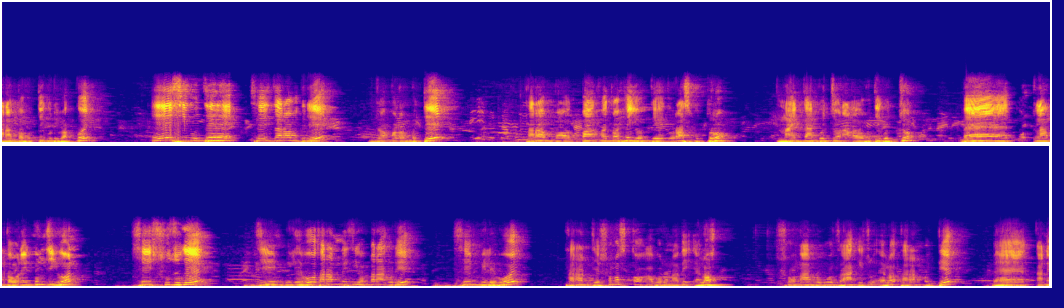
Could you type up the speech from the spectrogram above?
আনন্দ ফুর্তি করিবাক কই। এই শিশু জেনে সেই যারা ভিতরে জঙ্গলের মধ্যে, তারা মদ বা হয়তো হেয়ন যেহেতু রাজপুত্র, নাইট গান করছ, আনন্দ ফুর্তি করছ ক্লান্ত, অনেক গুম জীবন সেই সুযোগে যে মিলেব তারা জীবন বাড়া করে, সে মিলেবই, তারার যে সমস্ত আবরণ আদি এলো। সোনার রূপ, যা কিছু এলো, তারার মধ্যে কানে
